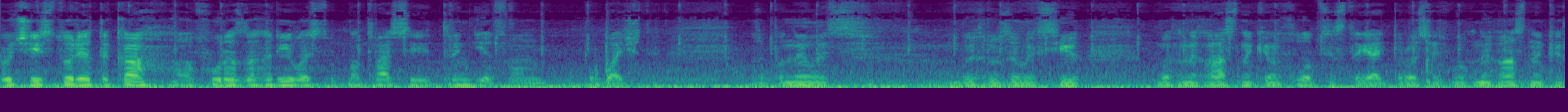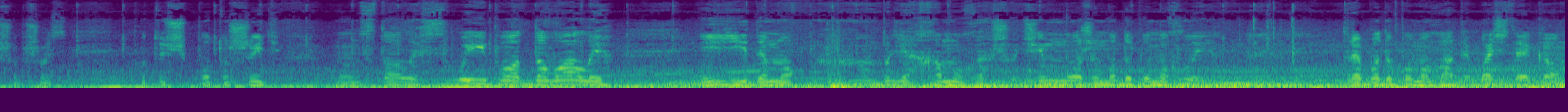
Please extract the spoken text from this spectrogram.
Коротше, історія така, фура загорілась тут на трасі трендець, вон, побачите. Зупинились, вигрузили всі вогнегасники, вон хлопці стоять, просять вогнегасники, щоб щось потуш- потушити. Вон стали, свої пооддавали і їдемо. Ну, бляха-муха, що чим можемо, допомогли. Треба допомагати. Бачите, яка вон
